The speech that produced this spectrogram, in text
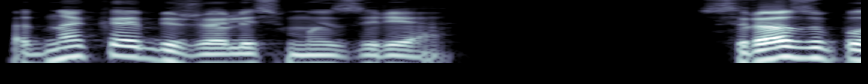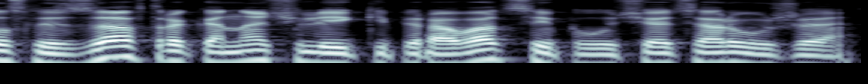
Однако обижались мы зря. Сразу после завтрака начали экипироваться и получать оружие.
